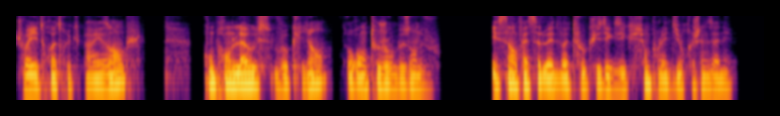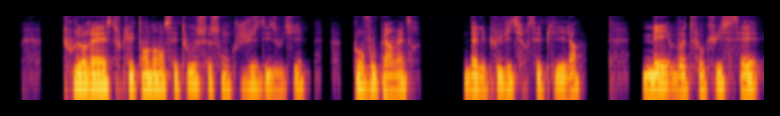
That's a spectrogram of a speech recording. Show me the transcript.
je voyais trois trucs. Par exemple, comprendre là où vos clients auront toujours besoin de vous. Et ça, en fait, ça doit être votre focus d'exécution pour les 10 prochaines années. Tout le reste, toutes les tendances et tout, ce sont juste des outils pour vous permettre d'aller plus vite sur ces piliers-là. Mais votre focus, c'est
